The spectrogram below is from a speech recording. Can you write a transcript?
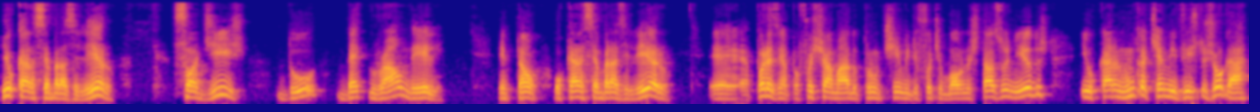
E o cara ser brasileiro só diz do background dele. Então, o cara ser brasileiro, é, por exemplo, eu fui chamado para um time de futebol nos Estados Unidos e o cara nunca tinha me visto jogar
